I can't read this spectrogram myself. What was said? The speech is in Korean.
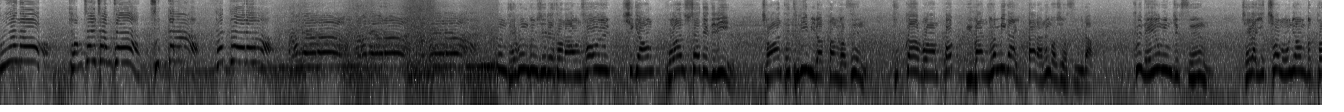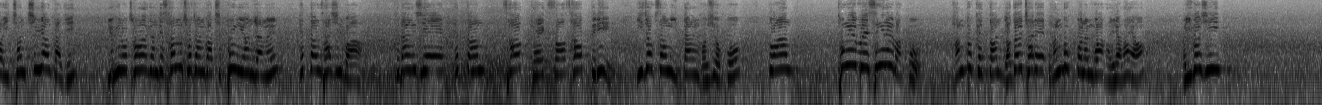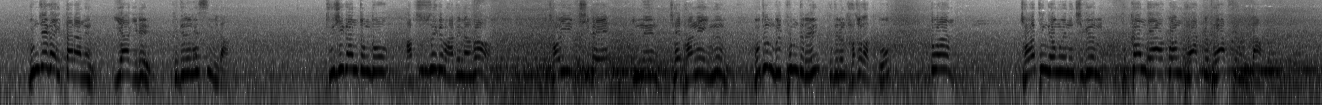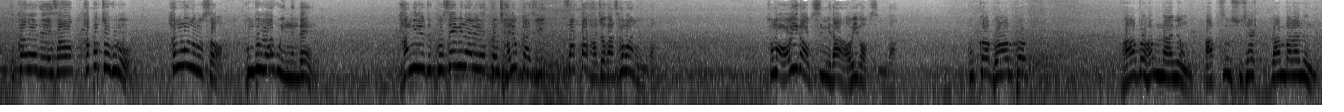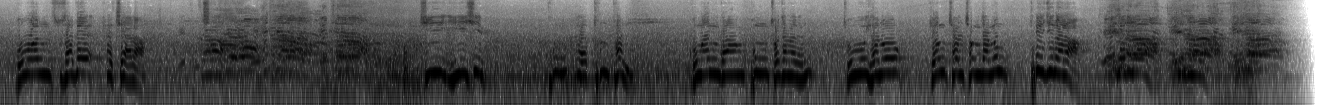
조현호 경찰청장 즉각 사퇴하라. 대공분실에서 나온 서울시경 보안수사대들이 저한테 들이밀었던 것은 국가보안법 위반 혐의가 있다라는 것이었습니다. 그 내용인 즉슨 제가 2005년부터 2007년까지 6.15 청와견대 사무처장과 집행위원장을 했던 사실과 그 당시에 했던 사업계획서 사업들이 이적성이 있다는 것이었고 또한 통일부의 승인을 받고 방북했던 8차례 방북 권한과 관련하여 이것이 문제가 있다라는 이야기를 그들은 했습니다. 두 시간 정도 압수수색을 받으면서 저희 집에 있는 제 방에 있는 모든 물품들을 그들은 가져갔고 또한 저 같은 경우에는 지금 북한 대학원 대학교 대학생입니다. 북한에 대해서 합법적으로 학문으로서 공부를 하고 있는데 강의를 듣고 세미나를 했던 자료까지 싹 다 가져간 상황입니다. 정말 어이가 없습니다. 어이가 없습니다. 국가보안법 과도한 남용, 압수수색 남발하는 보안수사대 해체하라. G20 통, 어, 통탄 공안광풍 조장하는 조현호 경찰청장은 퇴진하라. 퇴진하라. 퇴진하라. 퇴진하라.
